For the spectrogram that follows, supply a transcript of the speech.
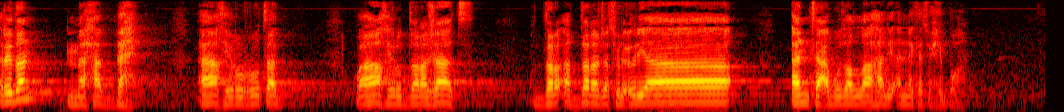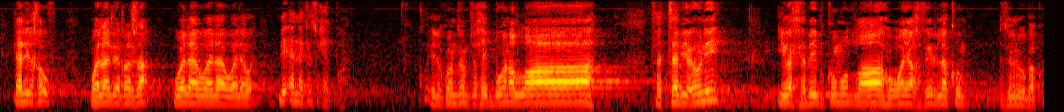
رضا محبة. آخر الرتب وآخر الدرجات. الدرجة العليا أن تعبد الله لأنك تحبه لا للخوف ولا للرجاء ولا ولا ولا, ولا لأنك تحبه قل إن كنتم تحبون الله فاتبعوني يحببكم الله ويغفر لكم ذنوبكم.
